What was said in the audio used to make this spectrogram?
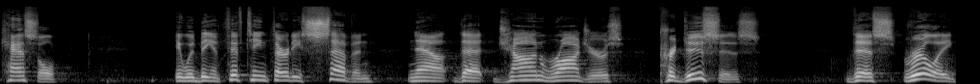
Castle. It would be in 1537 now that John Rogers produces this really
